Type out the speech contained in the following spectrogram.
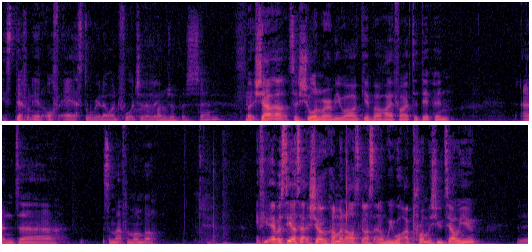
It's definitely an off-air story though, unfortunately. hundred percent. But shout out to Sean wherever you are. Give a high five to Dippin, and uh, some Matt for Mumba. If you ever see us at a show, come and ask us, and we will. I promise you, tell you. Yeah,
